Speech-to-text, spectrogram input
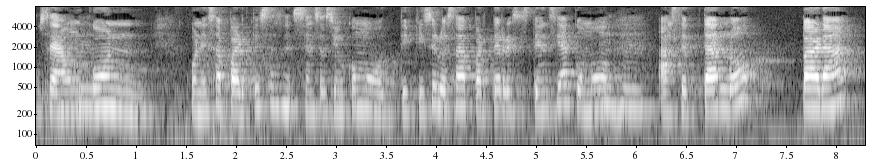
O sea, aún con, con esa parte, esa sensación como difícil o esa parte de resistencia, cómo aceptarlo para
